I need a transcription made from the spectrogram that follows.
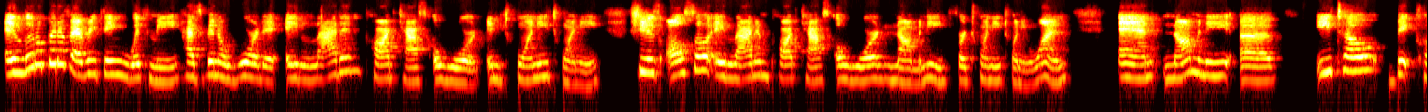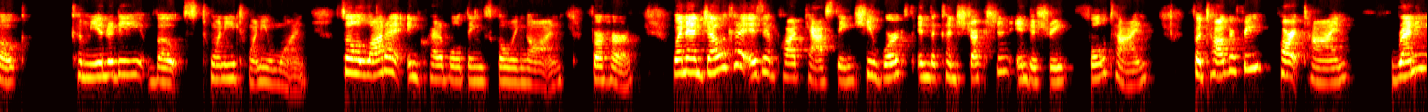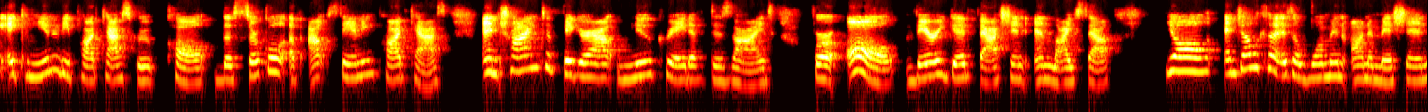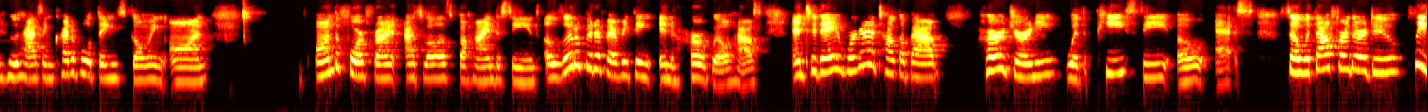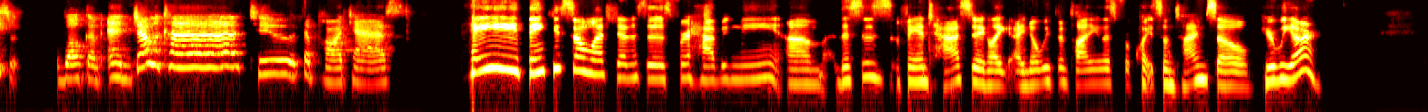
A Little Bit of Everything with Me has been awarded a Latin Podcast Award in 2020. She is also a Latin Podcast Award nominee for 2021 and nominee of Ito Bitcoke Community Votes 2021. So, a lot of incredible things going on for her. When Angelica isn't podcasting, she works in the construction industry full time, photography part time, running a community podcast group called the Circle of Outstanding Podcasts and trying to figure out new creative designs for all very good fashion and lifestyle. Y'all, Angelica is a woman on a mission who has incredible things going on on the forefront as well as behind the scenes, a little bit of everything in her wheelhouse. And today we're going to talk about her journey with PCOS. So without further ado, please welcome Angelica to the podcast. Hey, thank you so much, Genesis, for having me. Um, this is fantastic. Like, I know we've been planning this for quite some time, so here we are.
